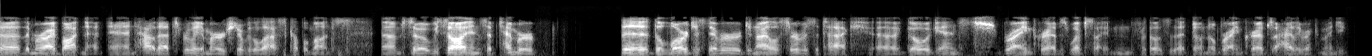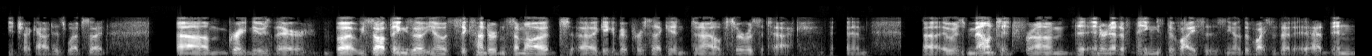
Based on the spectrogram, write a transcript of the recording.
uh, the Mirai botnet and how that's really emerged over the last couple months. Um, so we saw in September the the largest ever denial of service attack uh, go against Brian Krebs' website. And for those that don't know Brian Krebs, I highly recommend you, you check out his website. Um, great news there. But we saw things, uh, you know, 600 and some odd uh, gigabit per second denial of service attack. And uh, it was mounted from the Internet of Things devices, you know, devices that had been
